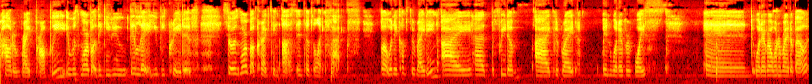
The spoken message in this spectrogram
how to write properly. It was more about they give you, they let you be creative. So it was more about correcting us in terms of like facts. But when it comes to writing, I had the freedom. I could write in whatever voice and whatever I want to write about.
